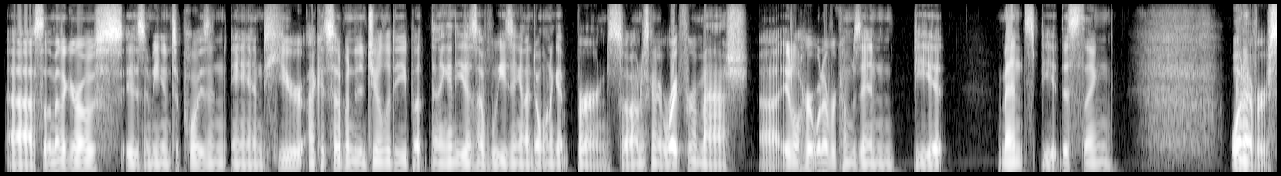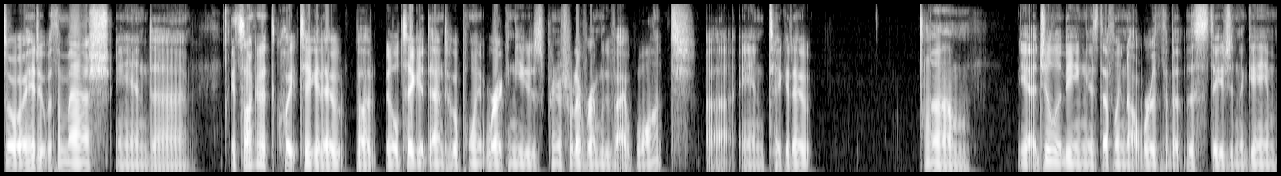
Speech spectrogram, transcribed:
Uh, so the Metagross is immune to poison, and here I could set up an agility, but then again he does have Weezing, and I don't want to get burned, so I'm just going to right for a mash. Uh, it'll hurt whatever comes in, be it Mence, be it this thing, whatever. So I hit it with a mash, and uh, it's not going to quite take it out, but it'll take it down to a point where I can use pretty much whatever I move I want uh, and take it out. Um, yeah, agilitying is definitely not worth it at this stage in the game,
